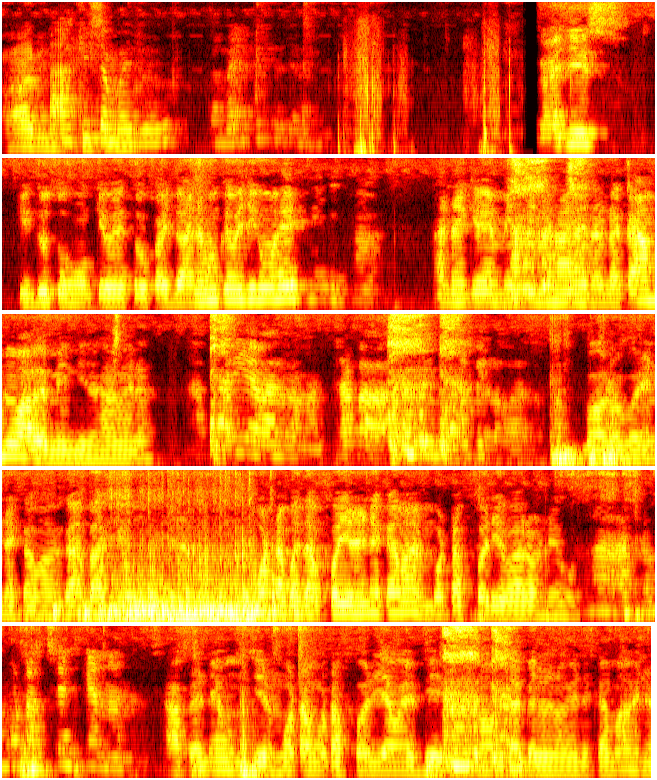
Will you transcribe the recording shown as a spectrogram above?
આખી સમય જોયું કીધું તો હું કહેવાય તો કઈ આને શું કહેવાય છે કે હે આને કહેવાય મહેંદી ના હામે અને કામ શું આવે મહેંદી ના હામે ને બરોબર એને કામ આવે. કા બાકી મોટા બધા ફરિયા એને કામ આવે મોટા ફરિયા વાળો ને એવું. આપણે ને એવું જે મોટા મોટા ફરિયા હોય બે દાબેલા નો એને કામ આવે ને?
